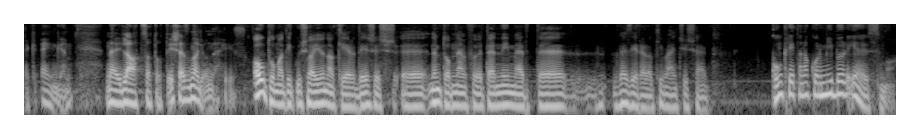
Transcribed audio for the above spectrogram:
meg, engem. Ne egy látszatot, és ez nagyon nehéz. Automatikusan jön a kérdés, és nem tudom nem föltenni, mert vezérel a kíváncsiság. Konkrétan akkor miből élsz ma?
